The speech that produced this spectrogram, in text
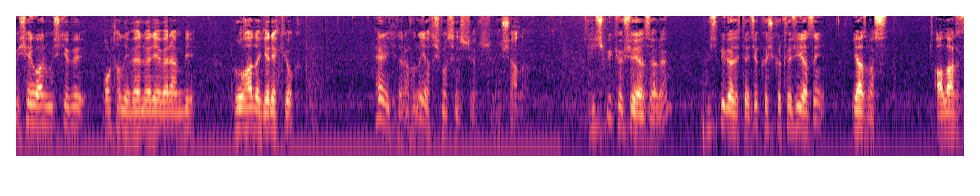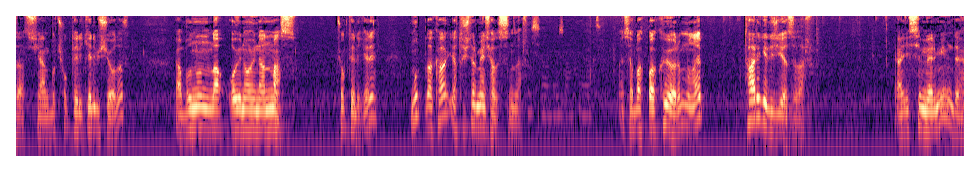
Bir şey varmış gibi ortalığı velveriye veren bir ruha da gerek yok. Her iki tarafın da yatışmasını istiyoruz inşallah. Hiçbir köşe yazarı, hiçbir gazeteci kışkırtıcı yazı yazmasın. Allah rızası için. Yani bu çok tehlikeli bir şey olur. Ya bununla oyun oynanmaz. Çok tehlikeli. Mutlaka yatıştırmaya çalışsınlar. İnşallah hocam. Evet. Mesela bak bakıyorum buna hep tahrik edici yazılar. Yani isim vermeyeyim de.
